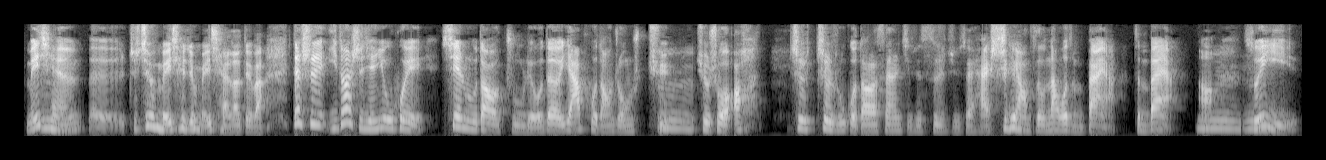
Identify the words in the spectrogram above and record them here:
没钱，呃，就就没钱就没钱了，对吧？但是一段时间又会陷入到主流的压迫当中去，就说啊，这这如果到了三十几岁、四十几岁还是个样子，那我怎么办呀？怎么办呀？啊，所以。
